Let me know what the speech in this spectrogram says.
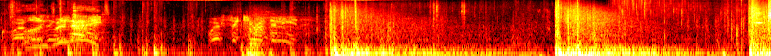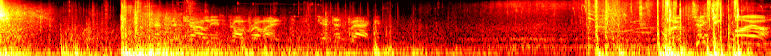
We're Throwing losing grenade! Charlie. We've secured the lead. Objective Charlie is compromised. Get it back. I'm taking fire!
